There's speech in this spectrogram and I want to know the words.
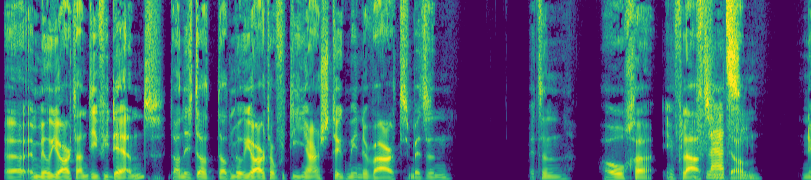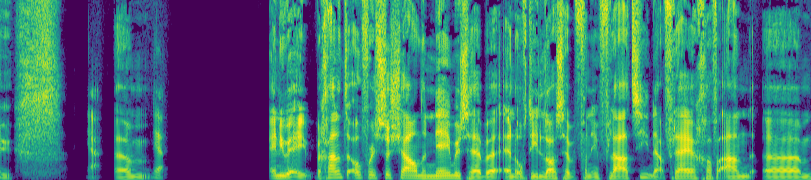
eh, een miljard aan dividend, dan is dat, dat miljard over tien jaar een stuk minder waard met een, met een hoge inflatie, Inflatie. dan nu. Ja. Ehm, Ja. Anyway, we gaan het over sociaal ondernemers hebben en of die last hebben van inflatie. Nou, Vrijer gaf aan ehm,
